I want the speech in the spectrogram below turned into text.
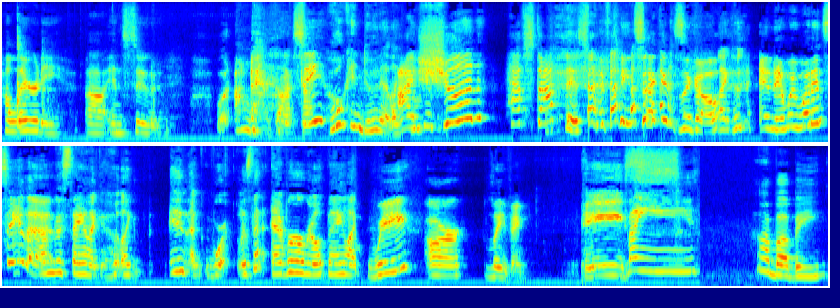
hilarity uh, ensued. What? Oh my god. See? who can do that? Like I should stopped this 15 seconds ago. Like, who- and then we wouldn't see that. I'm just saying, like, who- like, is, like, was that ever a real thing? Like, we are leaving. peace. Bye. Hi, Bubby.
